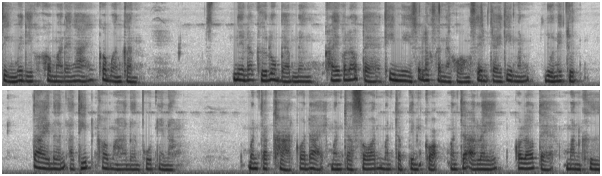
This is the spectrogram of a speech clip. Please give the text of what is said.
สิ่งไม่ดีก็เข้ามาได้ง่าย ก็เหมือนกัน นี่แหละคือรูปแบบหนึ่งใครก็แล้วแต่ที่มีลักษณะของเส้นใจที่มันอยู่ในจุดใต้เนินอาทิตย์เข้ามาหาเนินพุธเนี่ยนะมันจะขาดก็ได้ มันจะซ้อน มันจะเป็นเกาะ มันจะอะไรก็แล้วแต่มันคือ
